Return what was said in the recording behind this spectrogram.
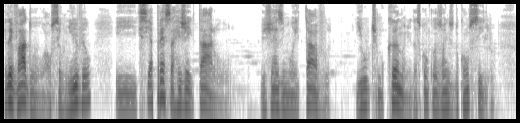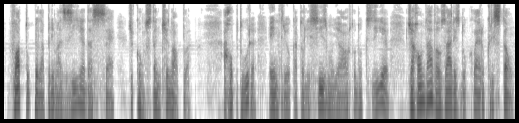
elevado ao seu nível e se apressa a rejeitar o 28 e último cânone das conclusões do concílio, voto pela primazia da Sé de Constantinopla. A ruptura entre o catolicismo e a ortodoxia já rondava os ares do clero cristão.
